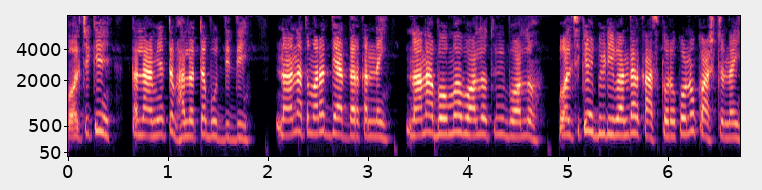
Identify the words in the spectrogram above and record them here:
বলছি কি তাহলে আমি একটা ভালো একটা বুদ্ধি দিই। না না তোমার দেওয়ার দরকার নেই। না না বৌমা বলো তুমি বলো। বলছি কি বিড়ি বান্ধার কাজ করো কোনো কষ্ট নাই।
